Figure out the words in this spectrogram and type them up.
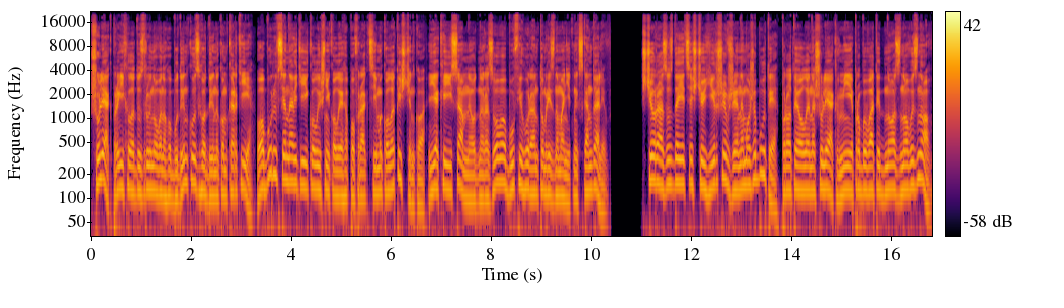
Шуляк приїхала до зруйнованого будинку з годинником Карт'є. Обурився навіть її колишній колега по фракції Микола Тищенко, який сам неодноразово був фігурантом різноманітних скандалів. Щоразу здається, що гірше вже не може бути, проте Олена Шуляк вміє пробивати дно знов і знов.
